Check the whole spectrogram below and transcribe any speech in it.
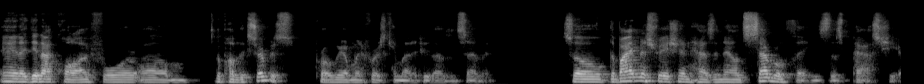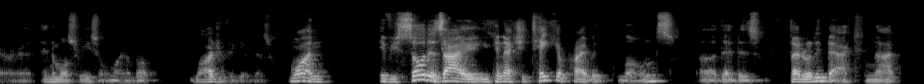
and I did not qualify for um, the public service program when it first came out in 2007. So the Biden administration has announced several things this past year, and the most recent one about larger forgiveness. One, if you so desire, you can actually take your private loans uh, that is federally backed, not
